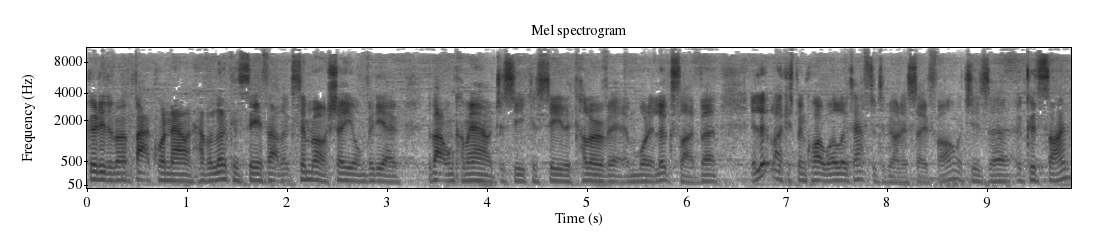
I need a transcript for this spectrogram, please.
Go to the back one now and have a look and see if that looks similar. I'll show you on video the back one coming out just so you can see the colour of it and what it looks like. But it looked like it's been quite well looked after to be honest so far, which is a, a good sign.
